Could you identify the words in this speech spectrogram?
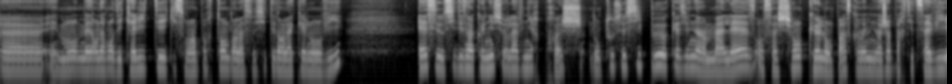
et met en avant des qualités qui sont importantes dans la société dans laquelle on vit. Et c'est aussi des inconnus sur l'avenir proche. Donc tout ceci peut occasionner un malaise en sachant que l'on passe quand même une majeure partie de sa vie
